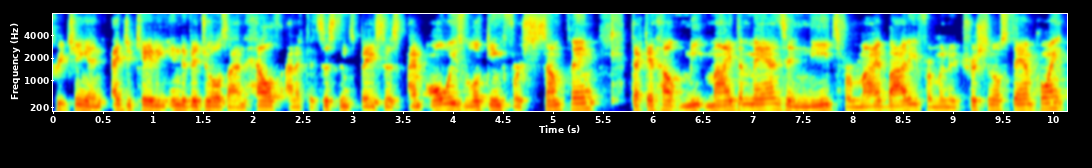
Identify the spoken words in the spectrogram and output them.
preaching and educating individuals on health on a consistent basis. I'm always looking for something that can help meet my demands and needs for my body from a nutritional standpoint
